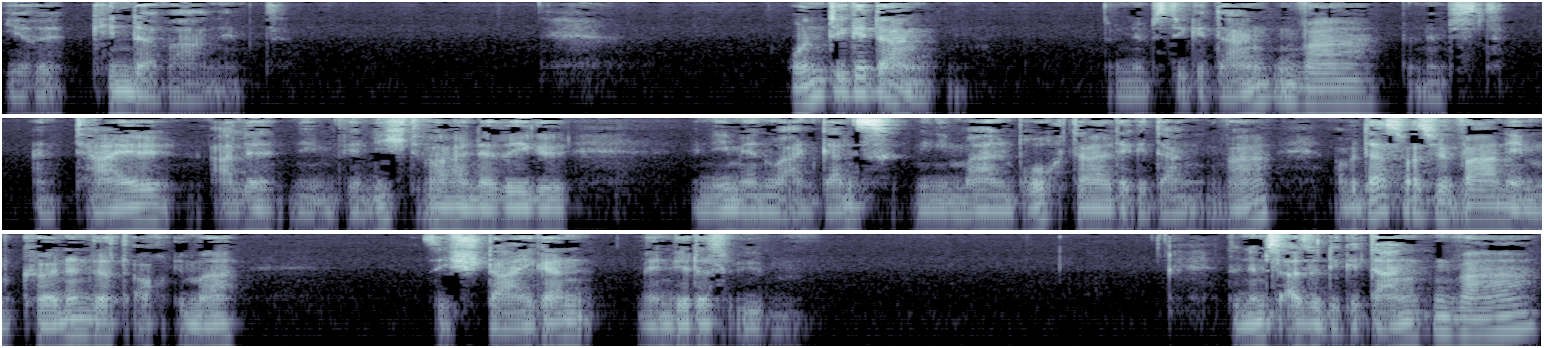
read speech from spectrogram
ihre Kinder wahrnimmt. Und die Gedanken. Du nimmst die Gedanken wahr, du nimmst einen Teil, alle nehmen wir nicht wahr in der Regel, wir nehmen ja nur einen ganz minimalen Bruchteil der Gedanken wahr, aber das, was wir wahrnehmen können, wird auch immer sich steigern, wenn wir das üben. Du nimmst also die Gedanken wahr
